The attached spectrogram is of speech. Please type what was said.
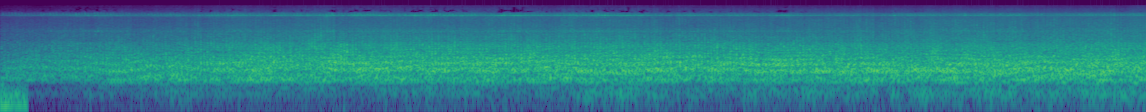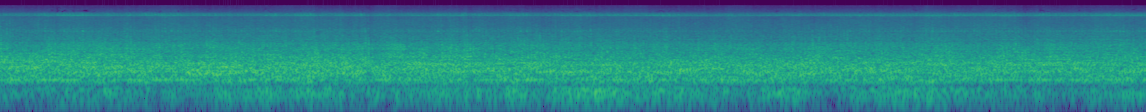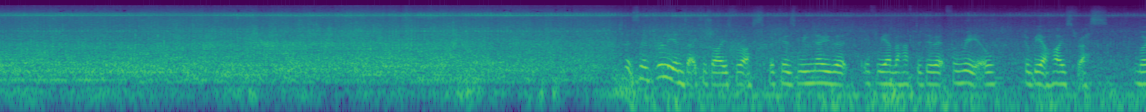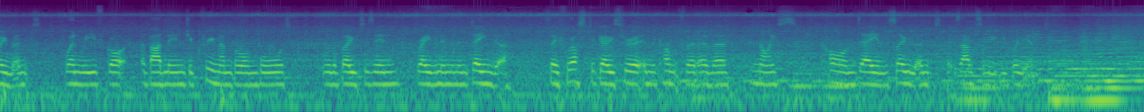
It's a brilliant exercise for us because we know that if we ever have to do it for real, it'll be a high stress moment when we've got a badly injured crew member on board or the boat is in grave and imminent danger. So for us to go through it in the comfort of a nice, calm day in the Solent, it's absolutely brilliant.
